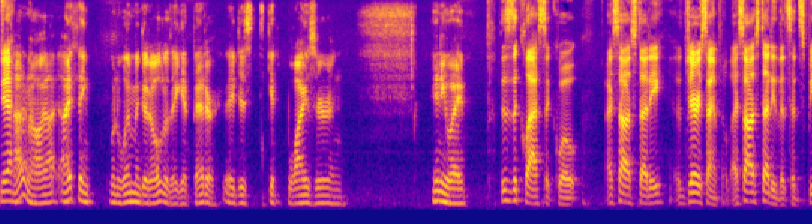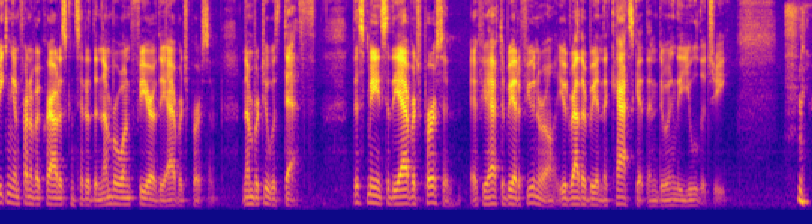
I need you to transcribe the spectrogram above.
Yeah. I don't know. I, I think when women get older, they get better. They just get wiser. And anyway, This is a classic quote. I saw a study, Jerry Seinfeld. I saw a study that said speaking in front of a crowd is considered the number one fear of the average person. Number two was death. This means to the average person, if you have to be at a funeral, you'd rather be in the casket than doing the eulogy.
